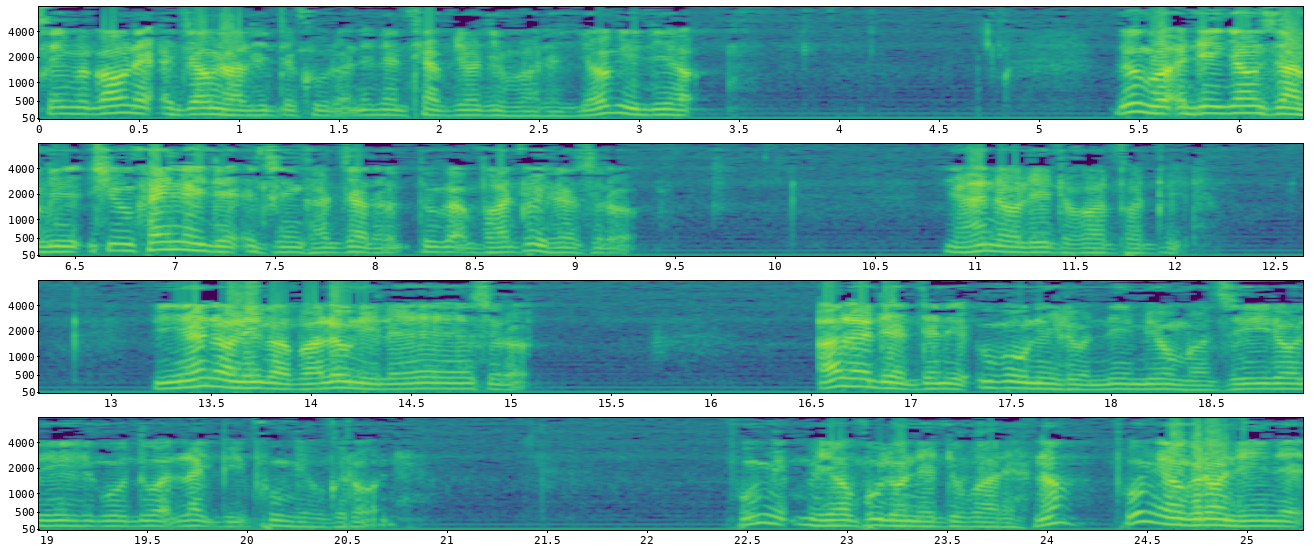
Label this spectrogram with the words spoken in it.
စိတ်မကောင်းတဲ့အကြောင်းအရာလေးတစ်ခုတော့နည်းနည်းထပ်ပြောချင်ပါတယ်။ယောဂီတယောက်သူကအတိတ်ကြောင့်စပြီးရှုခိုင်းလိုက်တဲ့အချိန်ခါကျတော့သူကဘာတွေ့လဲဆိုတော့ယဟန်တော်လေးတစ်ပါးသွားတွေ့ဒီယဟန်တော်လေးကဘာလုပ်နေလဲဆိုတော့အားလက်တဲ့တနေ့ဥပုပ်နေလို့နေမျိုးမှာဇေဒီတော်လေးကိုသူကလိုက်ပြီးဖူးမြော်ကြော့နေဖူးမရောက်ဘူးလို့နေတူပါတယ်နော်ဖူးမြော်ကြော့နေတဲ့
